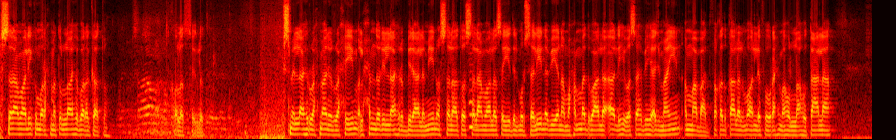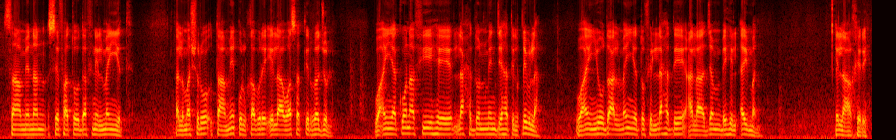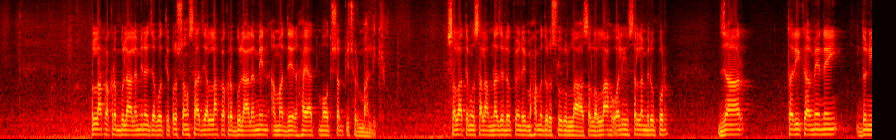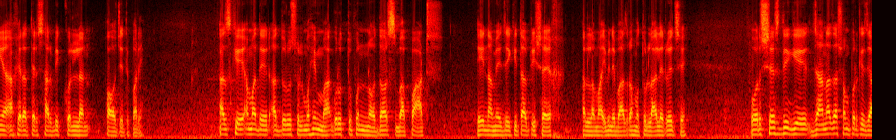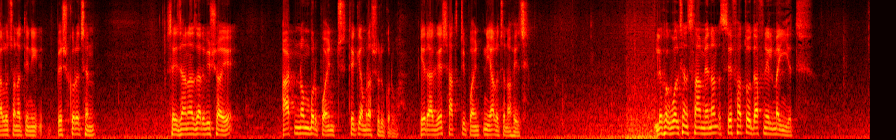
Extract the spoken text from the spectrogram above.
السلام علیکم ورحمۃ اللہ وبرکاتہ۔ بسم اللہ الرحمن الرحیم۔ الحمد للہ رب العالمین والصلاة والسلام علی سید المرسلین نبینا محمد وعلی آلہ وصحبہ اجمعین۔ اما بعد، فقد قال المؤلف رحمہ اللہ تعالی سامنا صفت دفن المیت۔ المشروع تعمیق القبر الى وسط الرجل۔ وان يكون فيه لحد من جهة القبلہ۔ ওয়াইদ আলমাইয়তফিল্লাহদে আলা জম্বেহিল আইমন এলা আখেরে আল্লাহ পাকরবুল আলমিনের যাবতীয় প্রশংসা যে আল্লাহ পাকরবুল আলমিন আমাদের হায়াত মত সব কিছুর মালিক সালাত এবং সালাম নাজিল মাহমুদ রসুল্লাহ সাল্লাহ আলী সাল্লামের উপর যার তরিকা মেনেই দুনিয়া আখেরাতের সার্বিক কল্যাণ পাওয়া যেতে পারে আজকে আমাদের আদুরুসুল মহিম্মা গুরুত্বপূর্ণ দর্শ বা পাঠ। এই নামে যে কিতাবটি শেখ আল্লামা ইবনে বাজ রহমতুল্লাহ আলের রয়েছে, ওর শেষ দিকে জানাজা সম্পর্কে যে আলোচনা তিনি পেশ করেছেন, সেই জানাজার বিষয়ে আট নম্বর পয়েন্ট থেকে আমরা শুরু করব। এর আগে সাতটি পয়েন্ট নিয়ে আলোচনা হয়েছে। লেখক বলছেন, সামেনান সেফাত দাফনিল মাইয়েত।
